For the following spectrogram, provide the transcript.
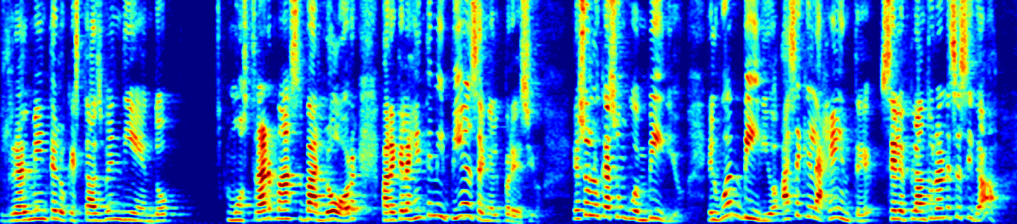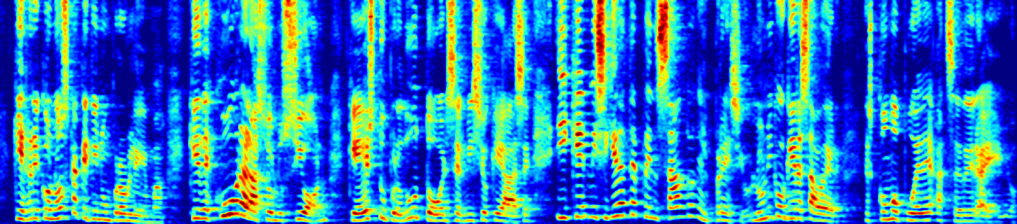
realmente lo que estás vendiendo, mostrar más valor para que la gente ni piense en el precio eso es lo que hace un buen vídeo. El buen vídeo hace que la gente se le plante una necesidad que reconozca que tiene un problema, que descubra la solución, que es tu producto o el servicio que hace, y que ni siquiera esté pensando en el precio. Lo único que quiere saber es cómo puede acceder a ello.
